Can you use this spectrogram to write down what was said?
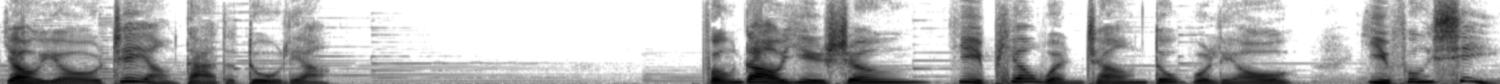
要有这样大的度量。冯道一生一篇文章都不留，一封信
